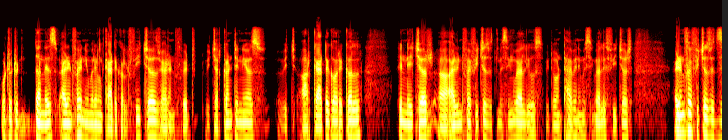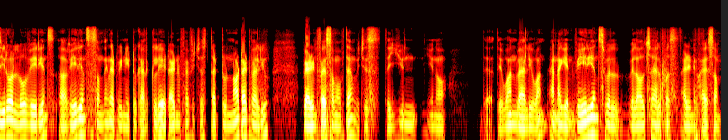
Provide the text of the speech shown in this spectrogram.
what we've done is identify numerical categorical features, we identified which are continuous, which are categorical in nature, uh, identify features with missing values. We don't have any missing values features. Identify features with zero or low variance. Uh, variance is something that we need to calculate. Identify features that do not add value. We identify some of them, which is the un, you know the, the one value one. And again variance will will also help us identify some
